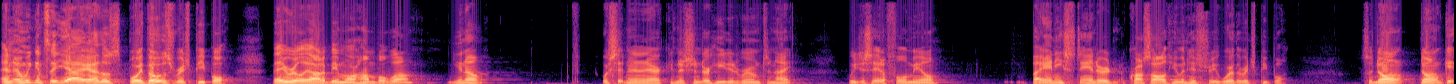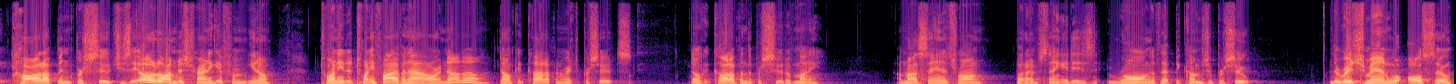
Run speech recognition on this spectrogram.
and, and we can say, yeah, yeah, those boy, those rich people, they really ought to be more humble. Well, you know, we're sitting in an air conditioned or heated room tonight. We just ate a full meal. By any standard across all of human history, we're the rich people. So don't don't get caught up in pursuits. You say, "Oh no, I'm just trying to get from, you know, 20 to 25 an hour. No, no, don't get caught up in rich pursuits. Don't get caught up in the pursuit of money. I'm not saying it's wrong, but I'm saying it is wrong if that becomes your pursuit. The rich man will also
